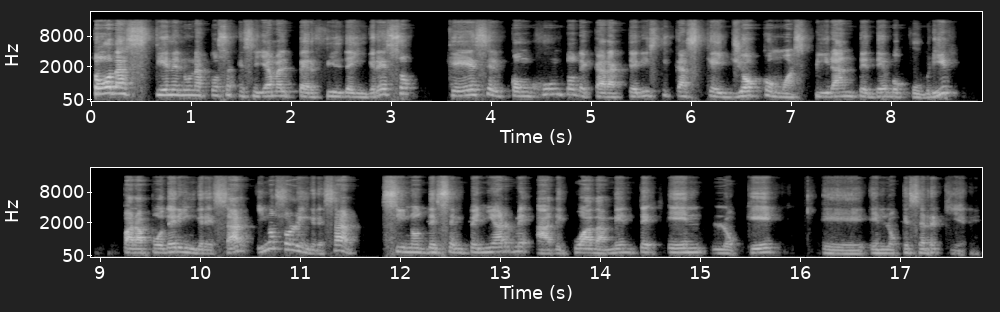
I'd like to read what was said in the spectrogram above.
Todas tienen una cosa que se llama el perfil de ingreso, que es el conjunto de características que yo como aspirante debo cubrir para poder ingresar y no solo ingresar, sino desempeñarme adecuadamente en lo que eh, en lo que se requiere.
